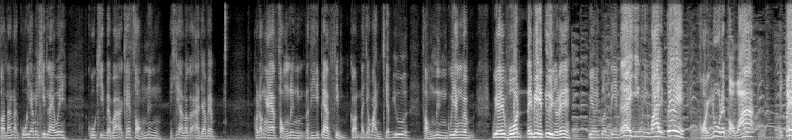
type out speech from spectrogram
ตอนนั้นอะกูยังไม่คิดอะไรเว้ยกูคิดแบบว่าแค่สองหนึ่งไอ้เหี้ยเราก็อาจจะแบบเอาแล้วไงสองหนึ่งนาทีที่แปดสิบก็น่าจะหวานเจี๊ยบอยู่สองหนึ่งกูยังแบบกูยังไปโพสในเพจอื่นอยู่เลยกูยังไปกวนตีนเอ้ยยิงมันดิวายเป้ขออีกลูกได้เปล่าวะ ไอ้เป้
